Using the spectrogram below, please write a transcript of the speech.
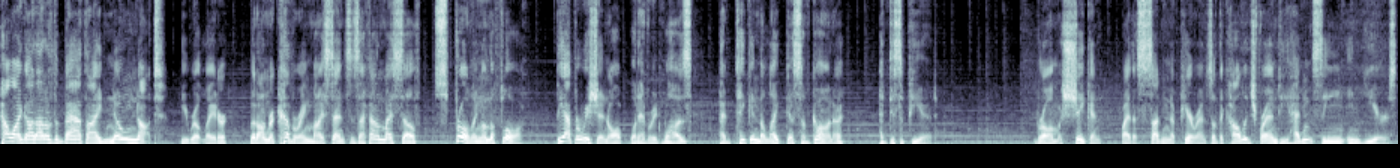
How I got out of the bath I know not, he wrote later, but on recovering my senses I found myself sprawling on the floor. The apparition, or whatever it was, had taken the likeness of Garner, had disappeared. Brougham was shaken by the sudden appearance of the college friend he hadn't seen in years,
